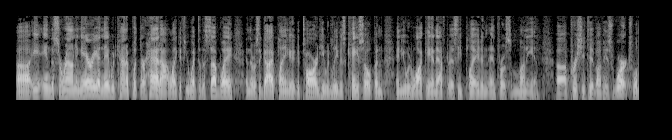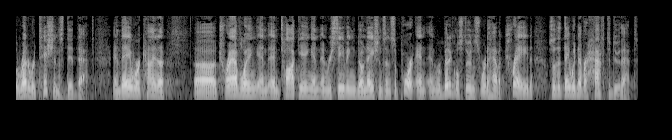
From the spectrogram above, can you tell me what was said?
uh, in, in, the surrounding area and they would kind of put their hat out. Like if you went to the subway and there was a guy playing a guitar and he would leave his case open and you would walk in after as he played and, and throw some money in, uh, appreciative of his works. Well, the rhetoricians did that. And they were kind of uh, traveling and, and talking and, and receiving donations and support. And, and rabbinical students were to have a trade so that they would never have to do that,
